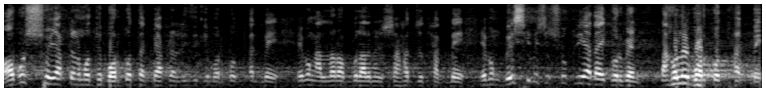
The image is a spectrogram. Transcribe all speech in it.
অবশ্যই আপনার মধ্যে বরকত থাকবে, আপনার রিজিকে বরকত থাকবে এবং আল্লাহ রব্বুল আলমের সাহায্য থাকবে এবং বেশি বেশি শুক্রিয়া আদায় করবেন, তাহলে বরকত থাকবে।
